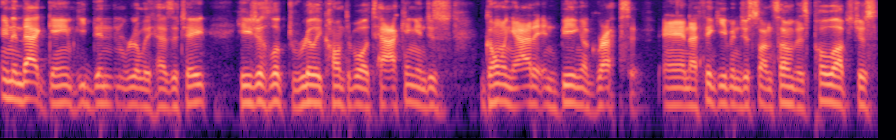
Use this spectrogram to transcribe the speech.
and in that game he didn't really hesitate. He just looked really comfortable attacking and just going at it and being aggressive. And I think even just on some of his pull ups, just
